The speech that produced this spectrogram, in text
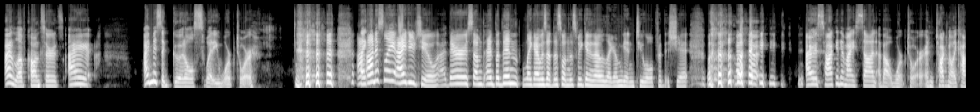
I love concerts. I I miss a good old sweaty Warp Tour. I, honestly, I do too. Uh, There are some, and but then like I was at this one this weekend, and I was like, I'm getting too old for this shit. Like- I was talking to my son about Warp Tour and talking about like how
